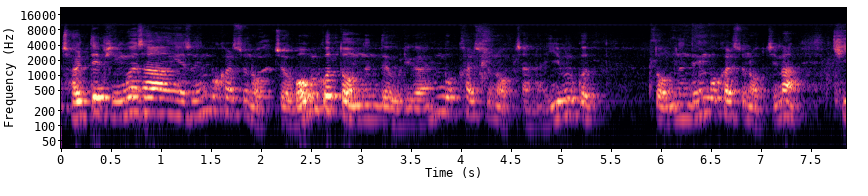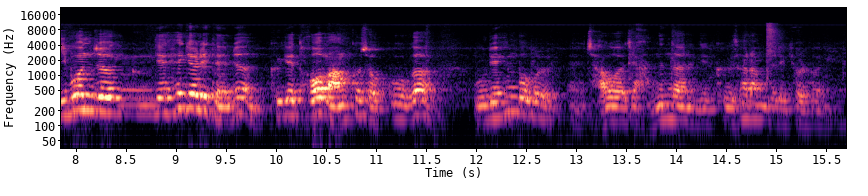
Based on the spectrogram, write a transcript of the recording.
절대 빈곤 상황에서 행복할 수는 없죠. 먹을 것도 없는데 우리가 행복할 수는 없잖아요. 입을 것 도 없는데 행복할 수는 없지만 기본적인 게 해결이 되면 그게 더 많고 적고가 우리의 행복을 좌우하지 않는다는 게 그 사람들의 결론이에요.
